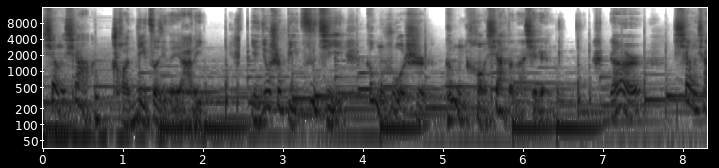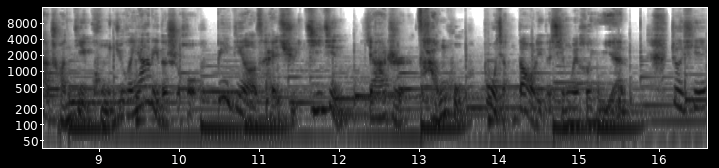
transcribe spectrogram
向下传递自己的压力，也就是比自己更弱势、更靠下的那些人。然而，向下传递恐惧和压力的时候，必定要采取激进、压制、残酷、不讲道理的行为和语言，这些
